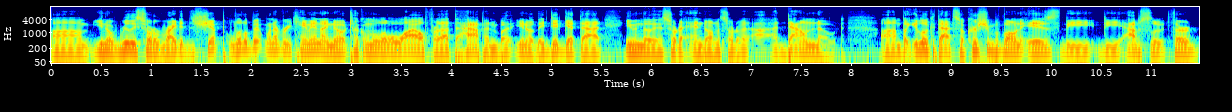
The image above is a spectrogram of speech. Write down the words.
Um, you know, really sort of righted the ship a little bit whenever he came in. I know it took him a little while for that to happen, but you know they did get that, even though they sort of end on a sort of a, a down note. Um, but you look at that. So Cristian Pavón is the the absolute third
